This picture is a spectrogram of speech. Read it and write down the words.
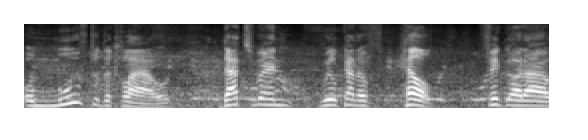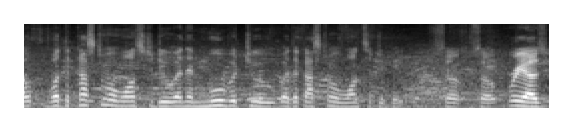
or moved to the cloud, that's when we'll kind of help figure out what the customer wants to do and then move it to where the customer wants it to be. So, so Riaz,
